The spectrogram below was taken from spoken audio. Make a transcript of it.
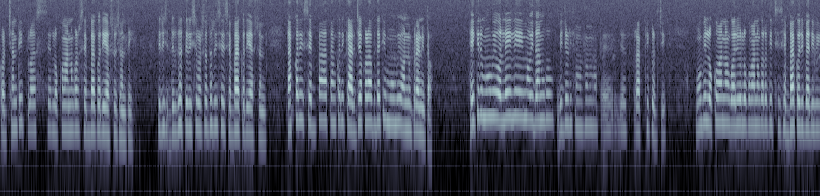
କରିଛନ୍ତି ପ୍ଲସ୍ ସେ ଲୋକମାନଙ୍କର ସେବା କରି ଆସୁଛନ୍ତି। ତିରିଶ ଦୀର୍ଘ ତିରିଶ ବର୍ଷ ଧରି ସେ ସେବା କରି ଆସୁଛନ୍ତି। ତାଙ୍କରି ସେବା ତାଙ୍କରି କାର୍ଯ୍ୟକଳାପ ଦେଖି ମୁଁ ବି ଅନୁପ୍ରାଣିତ। ହେଇକରି ମୁଁ ବି ଓହ୍ଲେଇଲି ଏଇ ମଇଦାନକୁ ବିଜେଡ଼ି ସଂଗଠନ ମୋତେ ଯେହେତୁ ପ୍ରାର୍ଥୀ କରିଛି। ମୁଁ ବି ଲୋକମାନଙ୍କ ଗରିବ ଲୋକମାନଙ୍କର କିଛି ସେବା କରିପାରିବି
